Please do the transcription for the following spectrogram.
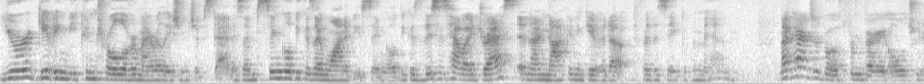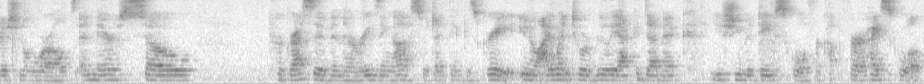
you're giving me control over my relationship status. I'm single because I want to be single because this is how I dress and I'm not going to give it up for the sake of a man. My parents are both from very old traditional worlds and they're so progressive in their raising us, which I think is great. You know, I went to a really academic yeshiva day school for, for high school,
